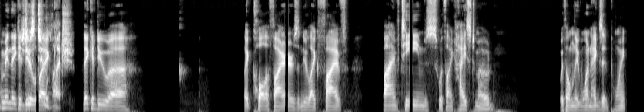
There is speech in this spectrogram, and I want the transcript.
I mean, they could it's do just like too much. they could do uh like qualifiers and do like five five teams with like heist mode with only one exit point.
